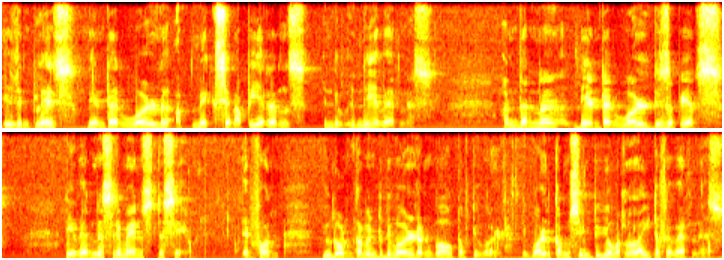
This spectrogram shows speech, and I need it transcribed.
is in place, the entire world up makes an appearance in the in the awareness, and then uh, the entire world disappears. The awareness remains the same. Therefore, you don't come into the world and go out of the world. The world comes into your light of awareness,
